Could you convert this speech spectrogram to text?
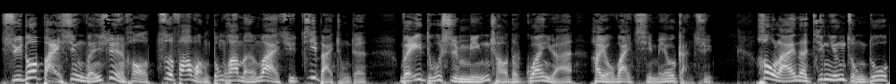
许多百姓闻讯后自发往东华门外去祭拜崇祯，唯独是明朝的官员还有外戚没有敢去。后来呢，经营总督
